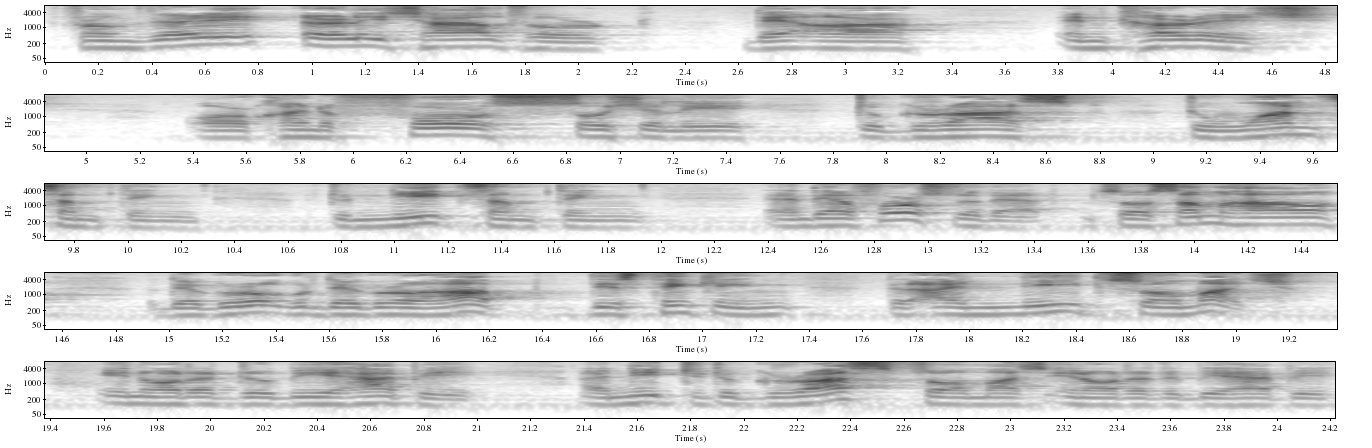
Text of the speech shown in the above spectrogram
from very early childhood, they are encouraged or kind of forced socially to grasp, to want something, to need something, and they are forced to that. So somehow they grow, they grow up this thinking that I need so much in order to be happy. I need to, to grasp so much in order to be happy.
